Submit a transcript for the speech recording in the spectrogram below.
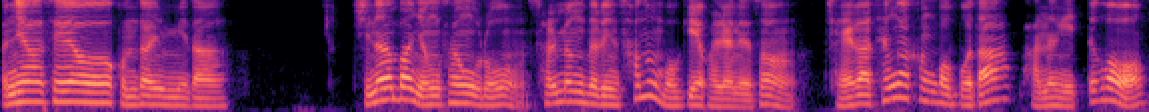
안녕하세요 검담입니다. 지난번 영상으로 설명드린 산호 먹이에 관련해서 제가 생각한 것보다 반응이 뜨거워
